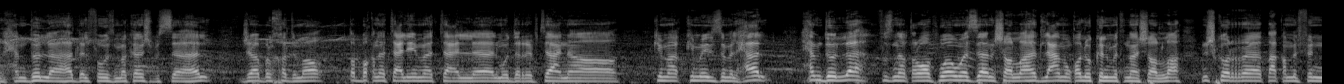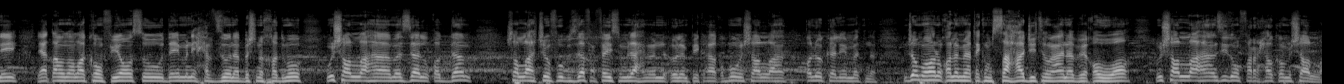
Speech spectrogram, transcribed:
الحمد لله هذا الفوز ما كانش بالساهل. جبناه بالخدمة طبقنا تعليمات تاع المدرب تاعنا كما كما يلزم الحال. الحمد لله فزنا 3 points ومازال إن شاء الله هذا العام نقولوا كلمتنا إن شاء الله. نشكر آه، الطاقم الفني اللي عطاونا la confiance ودائما يحفزونا باش نخدموا. وإن شاء الله آه، مازال القدام. إن شاء الله تشوفوا بزاف عفايس ملاح من أولمبيك أقبو. إن شاء الله نقولوا كلمتنا. الجمهور نقول لهم يعطيكم الصحة جيتوا معنا بقوة. وإن شاء الله آه، نزيدوا نفرحوكم إن شاء الله.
